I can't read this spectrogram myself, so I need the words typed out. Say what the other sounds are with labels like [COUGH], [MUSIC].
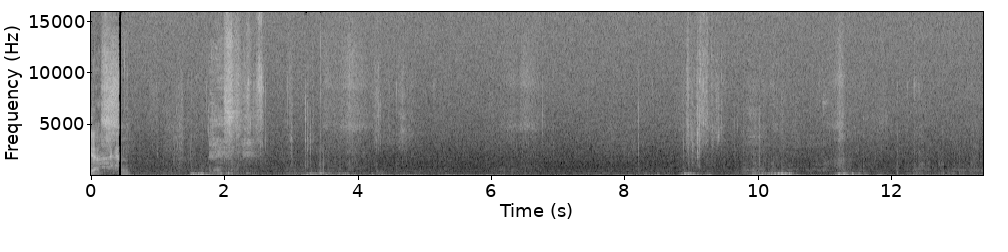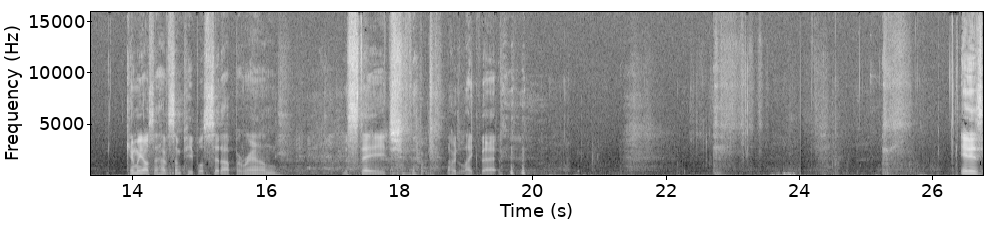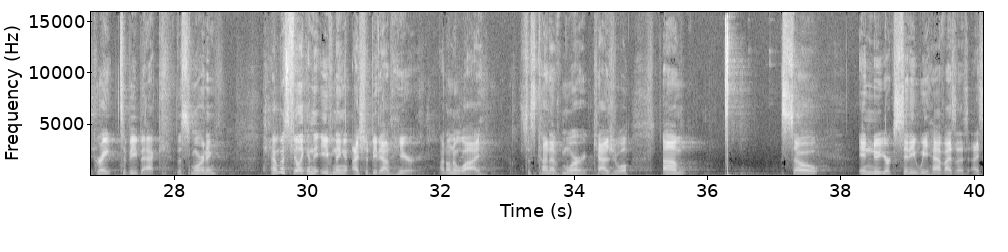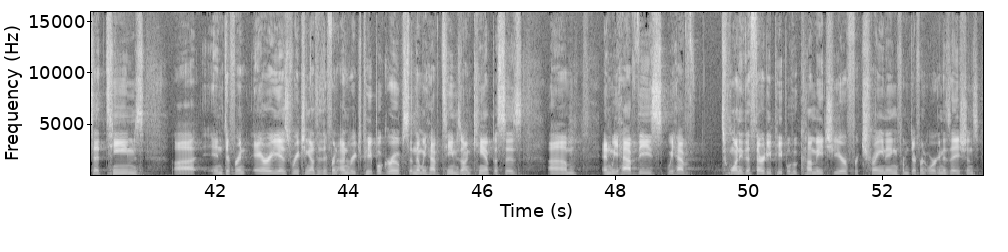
Yes. Can we also have some people sit up around the stage? [LAUGHS] I would like that. [LAUGHS] it is great to be back this morning. I almost feel like in the evening I should be down here. I don't know why. It's just kind of more casual. Um, so, in New York City, we have, as I said, teams uh, in different areas, reaching out to different unreached people groups, and then we have teams on campuses. Um, and we have these, we have 20 to 30 people who come each year for training from different organizations.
